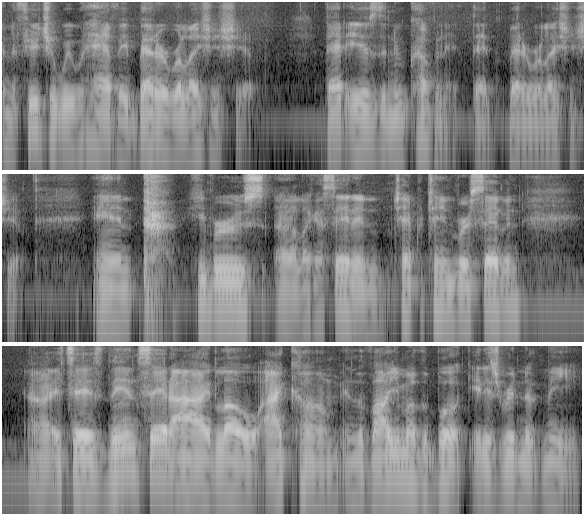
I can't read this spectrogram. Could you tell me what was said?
in the future, we would have a better relationship. That is the new covenant, that better relationship. And Hebrews, uh, like I said in chapter 10, verse 7, uh, it says, Then said I, Lo, I come. In the volume of the book it is written of me,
